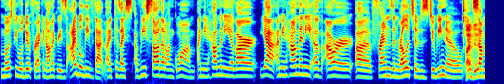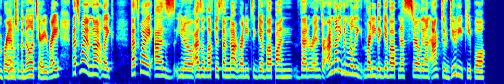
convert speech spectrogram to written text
most people do it for economic reasons. I believe that because I we saw that on Guam. I mean, how many of our yeah, I mean, how many of our uh, friends and relatives do we know in some branch yeah. of the military? Right. That's why I'm not like. That's why, as you know, as a leftist, I'm not ready to give up on veterans, or I'm not even really ready to give up necessarily on active duty people,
